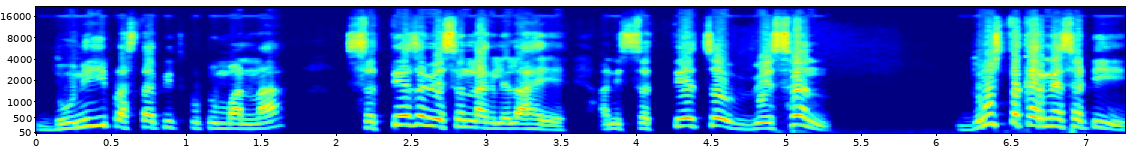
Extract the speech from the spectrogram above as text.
दोन्ही प्रस्थापित कुटुंबांना सत्तेचं व्यसन लागलेलं आहे आणि सत्तेचं व्यसन दुरुस्त करण्यासाठी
